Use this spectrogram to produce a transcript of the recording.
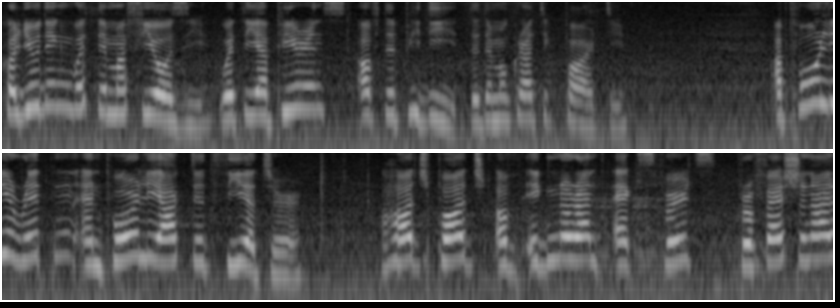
colluding with the mafiosi, with the appearance of the PD, the Democratic Party. A poorly written and poorly acted theater, a hodgepodge of ignorant experts, professional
